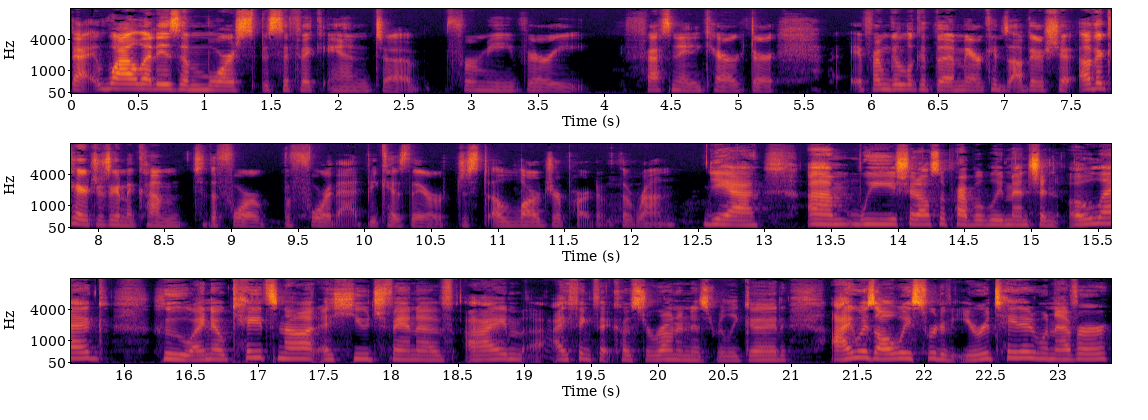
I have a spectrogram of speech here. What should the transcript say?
that while that is a more specific and uh, for me very fascinating character if I'm to look at the Americans, other sh- other characters are to come to the fore before that because they're just a larger part of the run. Yeah. Um, we should also probably mention Oleg, who I know Kate's not a huge fan of. I'm I think that Costa Ronin is really good. I was always sort of irritated whenever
